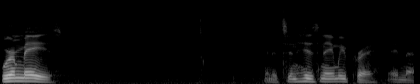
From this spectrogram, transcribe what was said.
we're amazed. And it's in his name we pray. Amen.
